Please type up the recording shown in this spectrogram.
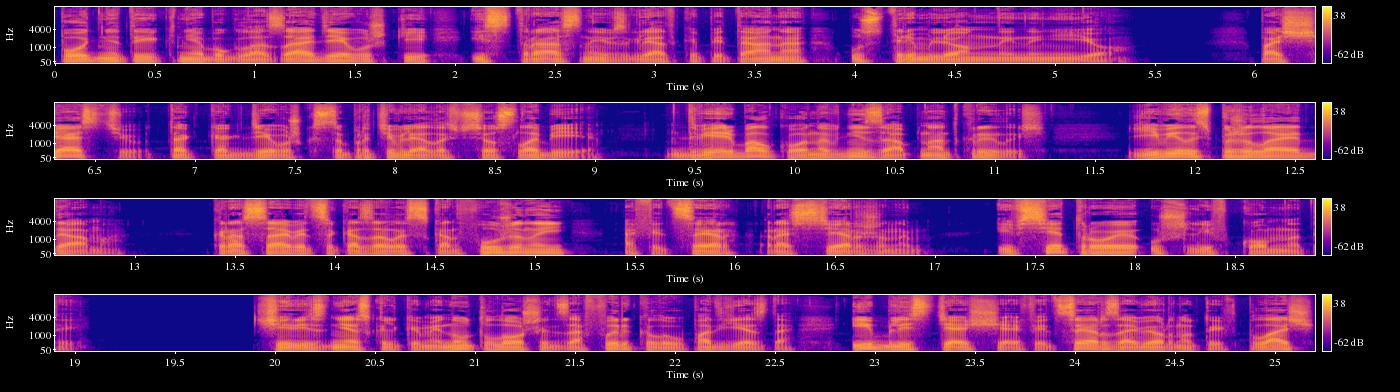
поднятые к небу глаза девушки и страстный взгляд капитана, устремленный на нее. По счастью, так как девушка сопротивлялась все слабее, дверь балкона внезапно открылась. Явилась пожилая дама. Красавица казалась сконфуженной, офицер — рассерженным. И все трое ушли в комнаты. Через несколько минут лошадь зафыркала у подъезда, и блестящий офицер, завернутый в плащ,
